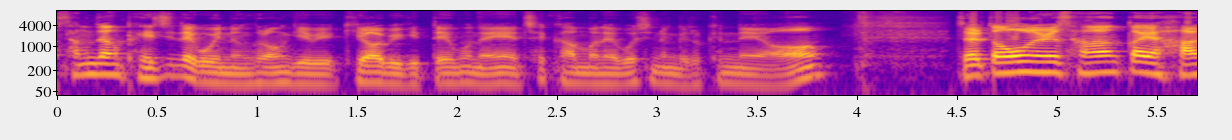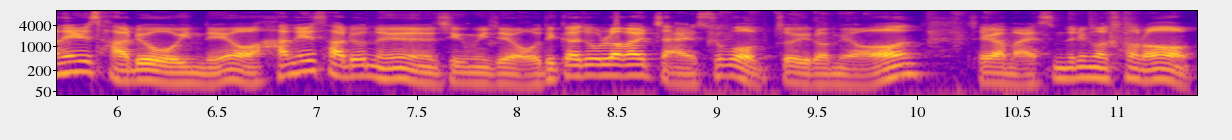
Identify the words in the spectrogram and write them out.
상장 폐지되고 있는 그런 기업이기 때문에 체크 한번 해보시는 게 좋겠네요. 자, 일단 오늘 상한가의 한일 사료인데요. 한일 사료는 지금 이제 어디까지 올라갈지 알 수가 없죠. 이러면 제가 말씀드린 것처럼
